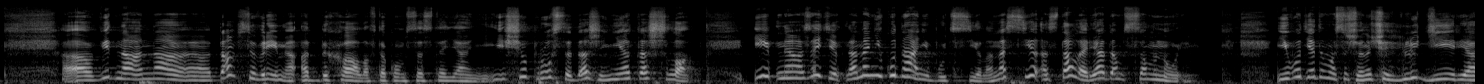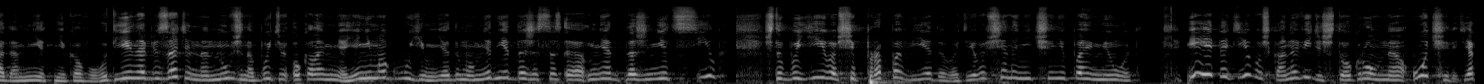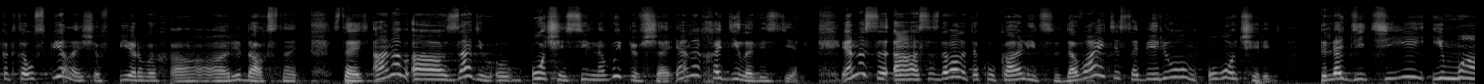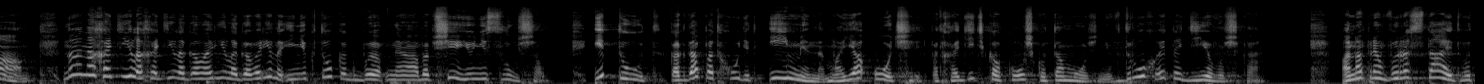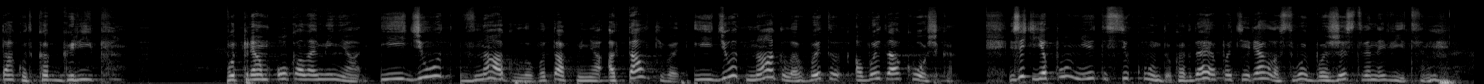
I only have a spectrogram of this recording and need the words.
А, видно, она а, там все время отдыхала в таком состоянии, еще просто даже не отошла. И, а, знаете, она не куда-нибудь села, она села, стала рядом со мной. И вот я думаю, слушай, ну что, людей рядом нет никого. Вот ей обязательно нужно быть около меня. Я не могу им, я думаю, у меня нет даже, э, у меня даже нет сил, чтобы ей вообще проповедовать. И вообще она ничего не поймет. И эта девушка, она видит, что огромная очередь. Я как-то успела еще в первых а, рядах стоять. А она а, сзади э, очень сильно выпившая, и она ходила везде. И она а, создавала такую коалицию. Давайте соберем очередь для детей и мам. Но она ходила, ходила, говорила, говорила, и никто как бы а, вообще ее не слушал. И тут, когда подходит именно моя очередь подходить к окошку таможни, вдруг эта девушка, она прям вырастает вот так вот, как гриб, вот прям около меня, и идет в наглую, вот так меня отталкивает, и идет нагло в это, в это окошко. И знаете, я помню эту секунду, когда я потеряла свой божественный вид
